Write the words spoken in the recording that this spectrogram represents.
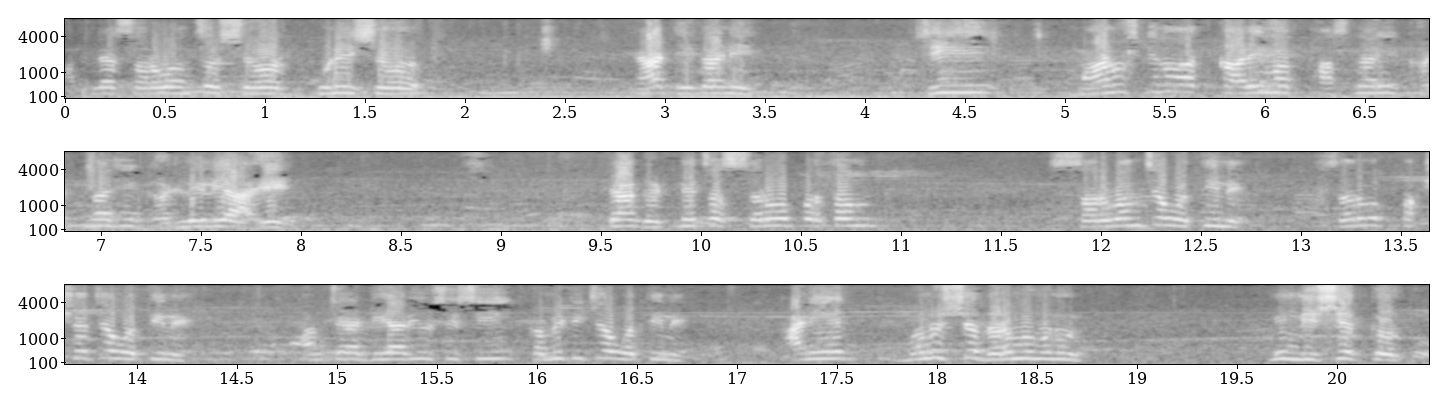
आपल्या सर्वांचं शहर पुणे शहर या ठिकाणी जी माणुसकीला काळीमात फासणारी घटना जी घडलेली आहे त्या घटनेचं सर्वप्रथम सर्वांच्या वतीने सर्व पक्षाच्या वतीने आमच्या D R U C C कमिटीच्या वतीने आणि एक मनुष्य धर्म म्हणून मी निषेध करतो.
